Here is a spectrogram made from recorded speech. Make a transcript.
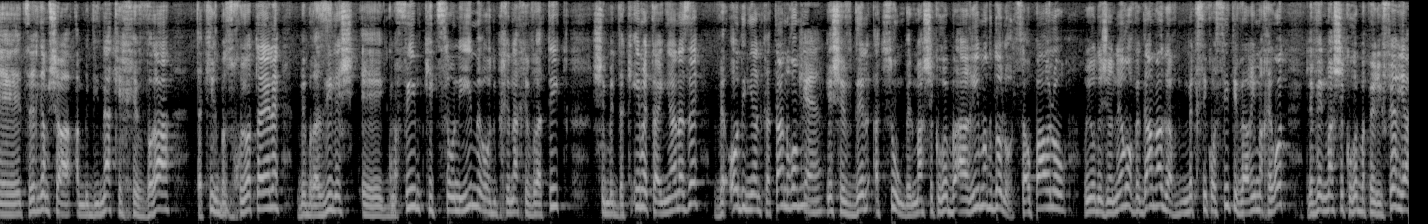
אה, צריך גם שהמדינה כחברה תכיר בזכויות האלה. בברזיל יש אה, גופים קיצוניים מאוד מבחינה חברתית, שמדכאים את העניין הזה. ועוד עניין קטן, רומי, כן. יש הבדל עצום בין מה שקורה בערים הגדולות, סאו פאולו, ריו דה ז'נרו, וגם אגב, מקסיקו סיטי וערים אחרות, לבין מה שקורה בפריפריה,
